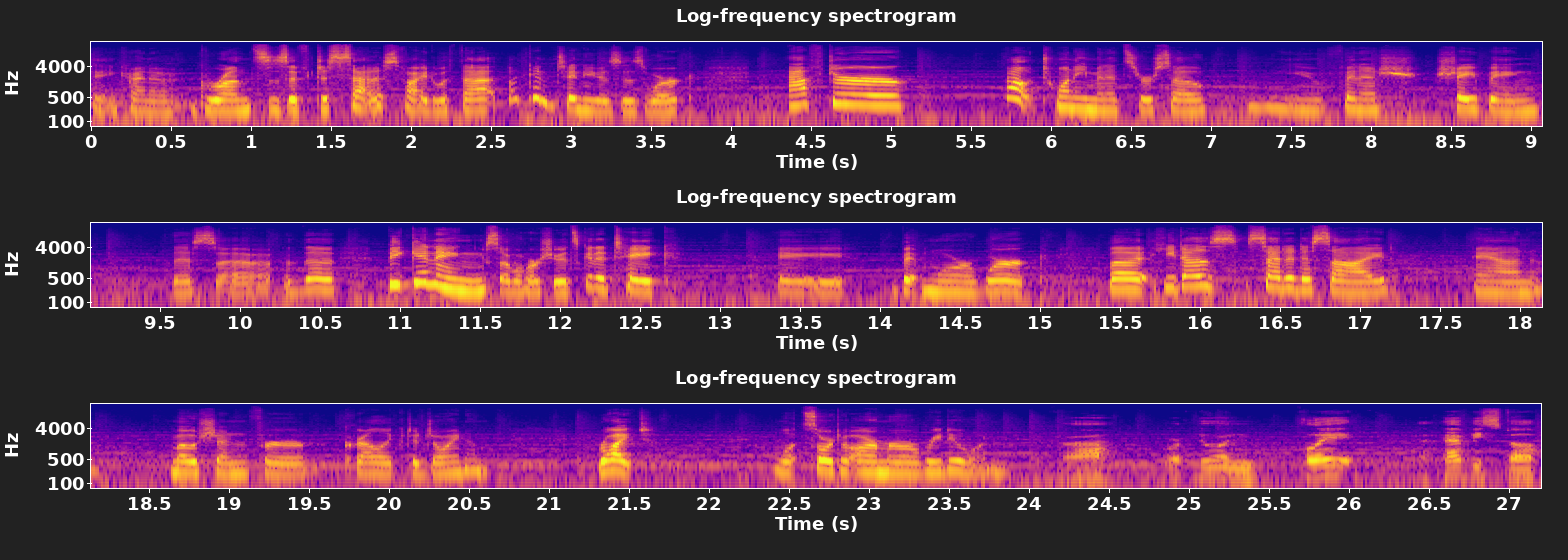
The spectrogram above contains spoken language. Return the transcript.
And he kind of grunts as if dissatisfied with that, but continues his work. After about 20 minutes or so, you finish shaping this, uh, the beginnings of a horseshoe. It's going to take a bit more work, but he does set it aside and motion for Krellick to join him. Right. What sort of armor are we doing? Uh, we're doing plate, the heavy stuff.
